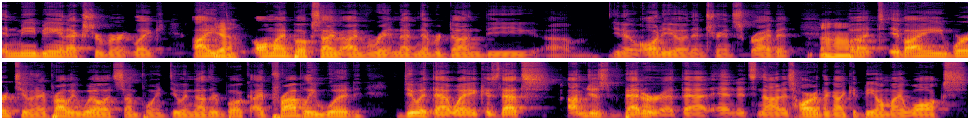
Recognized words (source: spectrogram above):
and me being an extrovert, like I yeah all my books I've, I've written, I've never done the, um, you know, audio and then transcribe it. uh-huh But if I were to, and I probably will at some point do another book, I probably would do it that way because that's, I'm just better at that and it's not as hard. Like I could be on my walks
